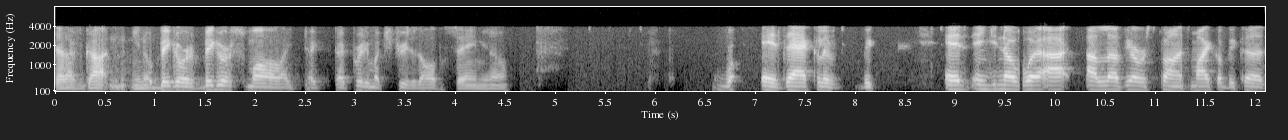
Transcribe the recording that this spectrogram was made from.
that I've gotten, you know, big or big or small, I I, I pretty much treat it all the same, you know. Exactly. And and you know what I I love your response, Michael, because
